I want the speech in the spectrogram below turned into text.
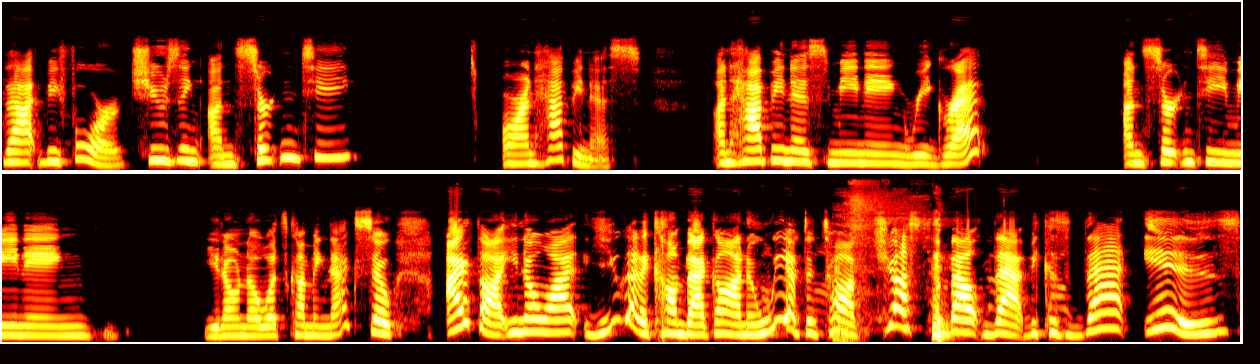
that before. Choosing uncertainty or unhappiness. Unhappiness meaning regret, uncertainty meaning you don't know what's coming next. So I thought, you know what? You got to come back on and we have to talk just about that because that is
